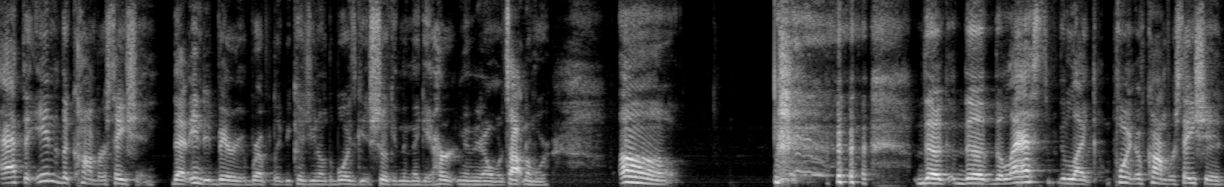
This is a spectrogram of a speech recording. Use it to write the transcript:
at the end of the conversation that ended very abruptly because you know the boys get shook and then they get hurt and then they don't want to talk no more. Um the the the last like point of conversation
